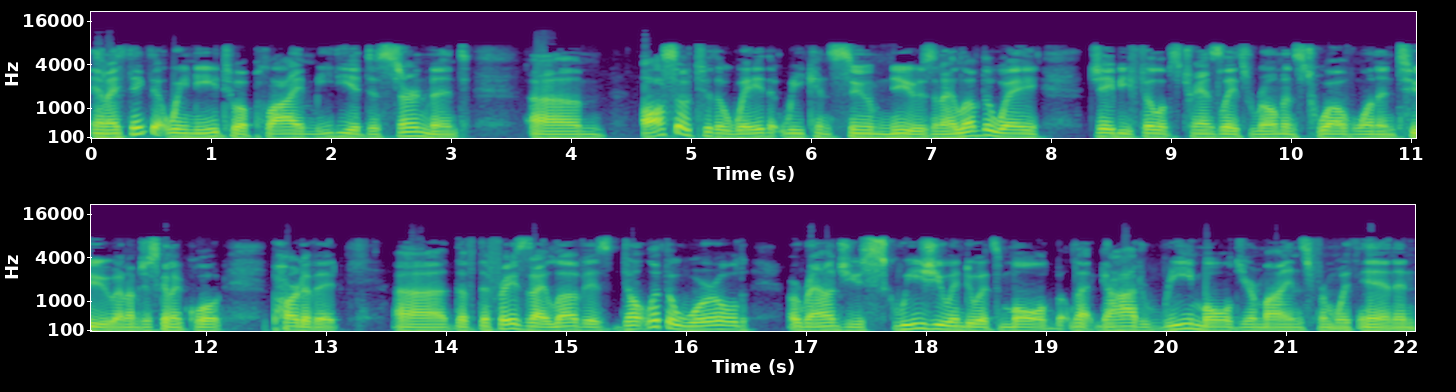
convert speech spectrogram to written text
And I think that we need to apply media discernment um, also to the way that we consume news. And I love the way J.B. Phillips translates Romans 12, 1 and 2. And I'm just going to quote part of it. Uh, the, the phrase that I love is Don't let the world around you squeeze you into its mold, but let God remold your minds from within. And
